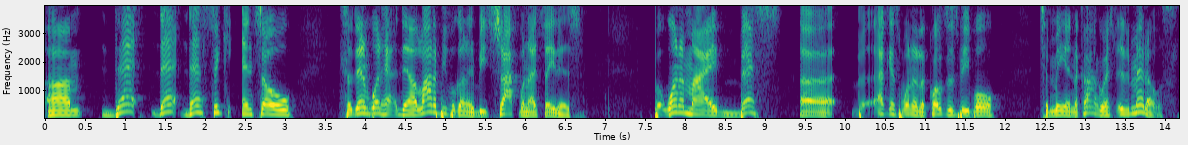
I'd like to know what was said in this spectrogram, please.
Um, that that that's the and so so then what happened now a lot of people are going to be shocked when i say this but one of my best uh, i guess one of the closest people to me in the congress is meadows.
